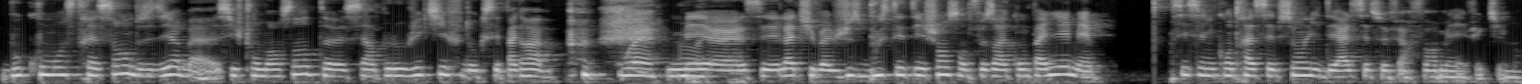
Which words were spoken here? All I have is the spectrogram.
beaucoup moins stressant de se dire bah si je tombe enceinte euh, c'est un peu l'objectif donc c'est pas grave ouais mais euh, c'est là tu vas juste booster tes chances en te faisant accompagner mais si c'est une contraception l'idéal c'est de se faire former effectivement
